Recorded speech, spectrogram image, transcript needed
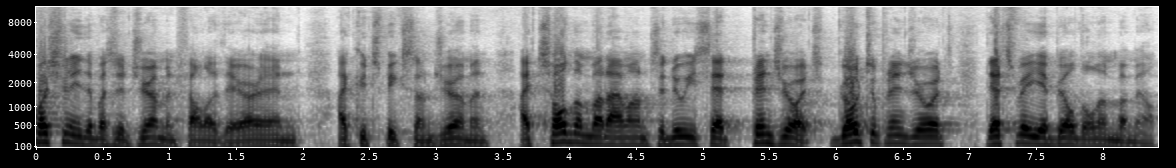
Fortunately, there was a German fellow there, and I could speak some German. I told him what I wanted to do. He said, Prince George, go to Prince George. That's where you build a lumber mill.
